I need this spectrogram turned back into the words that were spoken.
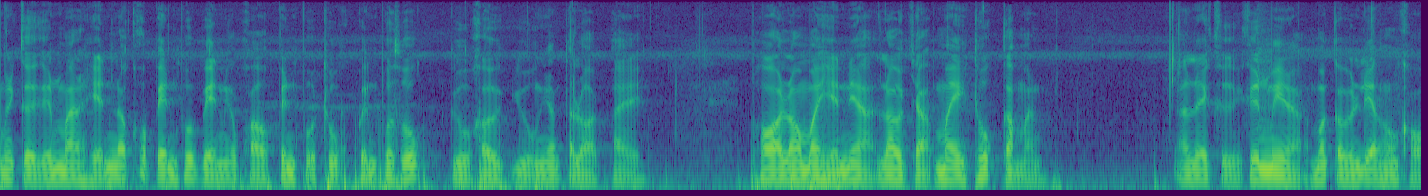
มันเกิดขึ้นมาเห็นแล้วก็เป็นผู้เป็นกับเขาเป็นผู้ถูกเป็นผู้ทุกข์อยู่เขาอยู่อย่างนั้นตลอดไป พอเรามาเห็นเนี่ย เราจะไม่ทุกข์กับมัน อะไรเกิดขึ้นมีนะมันก็เป็นเรื่องของเขา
